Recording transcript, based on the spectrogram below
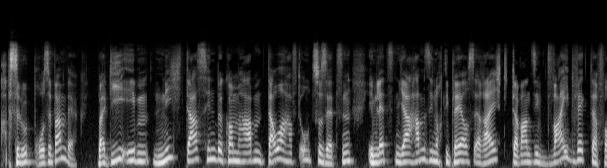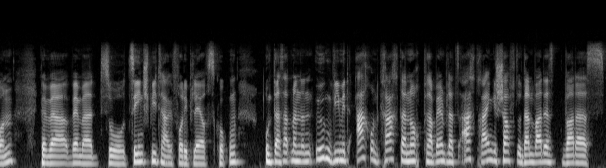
absolut Brose Bamberg weil die eben nicht das hinbekommen haben, dauerhaft umzusetzen. Im letzten Jahr haben sie noch die Playoffs erreicht, da waren sie weit weg davon, wenn wir, wenn wir so zehn Spieltage vor die Playoffs gucken. Und das hat man dann irgendwie mit Ach und Krach dann noch Tabellenplatz 8 reingeschafft und dann war das, war das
